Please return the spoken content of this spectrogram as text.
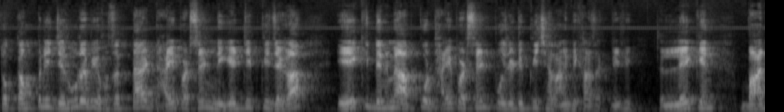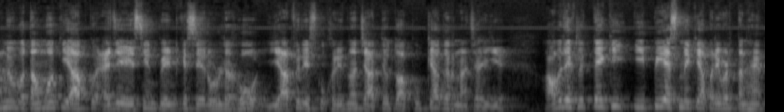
तो कंपनी ज़रूर अभी हो सकता है ढाई परसेंट निगेटिव की जगह एक ही दिन में आपको ढाई परसेंट पॉजिटिव की छलांग दिखा सकती थी। लेकिन बाद में बताऊँगा कि आपको एज ए एशियन पेंट के शेयर होल्डर हो या फिर इसको खरीदना चाहते हो तो आपको क्या करना चाहिए? अब देख लेते हैं कि ईपीएस में क्या परिवर्तन है।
